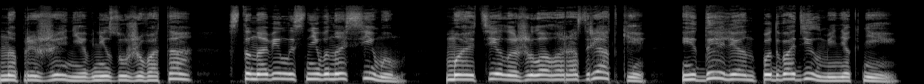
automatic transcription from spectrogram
Напряжение внизу живота становилось невыносимым. Мое тело желало разрядки, и Делиан подводил меня к ней.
